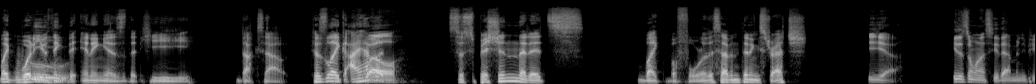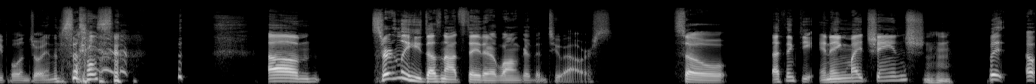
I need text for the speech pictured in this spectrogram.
Like, what do you think the inning is that he ducks out? Because, like, I have a suspicion that it's like before the seventh inning stretch. yeah, he doesn't want to see that many people enjoying themselves. um, certainly he does not stay there longer than two hours. So I think the inning might change, Mhm. but uh,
